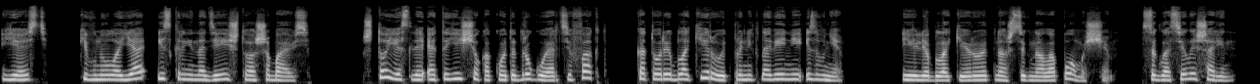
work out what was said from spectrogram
Есть, кивнула я, искренне надеясь, что ошибаюсь. Что, если это еще какой-то другой артефакт, который блокирует проникновение извне? Или блокирует наш сигнал о помощи, согласилась Шарин.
